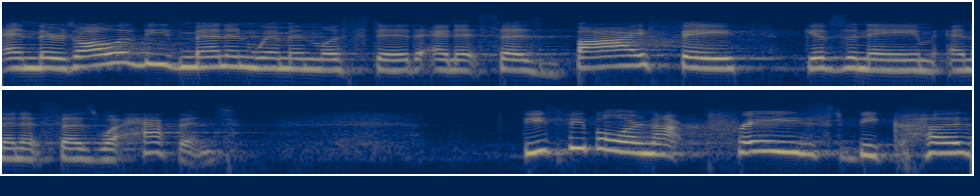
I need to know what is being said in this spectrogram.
and there's all of these men and women listed, and it says, by faith, gives a name, and then it says what happened. These people are not praised because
